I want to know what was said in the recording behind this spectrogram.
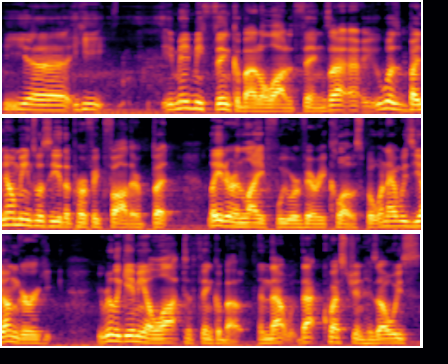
he uh, he he made me think about a lot of things. I, I it was by no means was he the perfect father, but later in life we were very close. But when I was younger, he, he really gave me a lot to think about, and that that question has always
